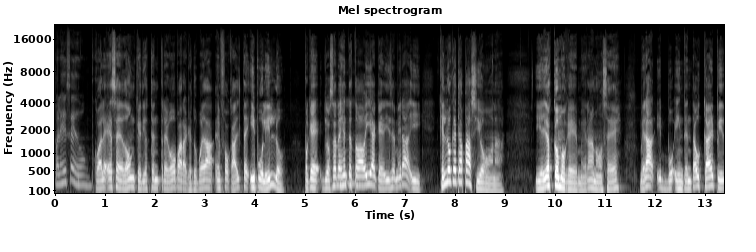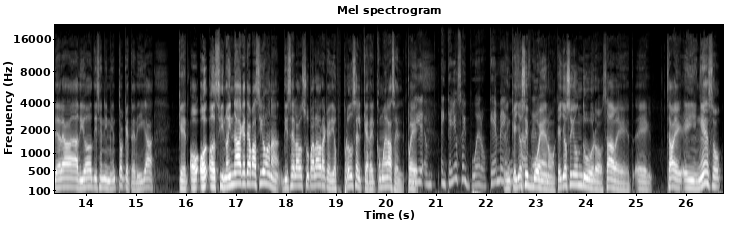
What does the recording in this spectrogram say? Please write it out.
¿Cuál es ese don? ¿Cuál es ese don que Dios te entregó para que tú puedas enfocarte y pulirlo? Porque yo sé de gente todavía que dice, mira, ¿y qué es lo que te apasiona? Y ellos como que, mira, no sé. Mira, intenta buscar, pídele a Dios discernimiento que te diga que, o, o- o si no hay nada que te apasiona, dice la- su palabra que Dios produce el querer como el hacer. Pues, Oye, ¿en- ¿en qué yo soy bueno? ¿Qué me en que yo soy hacer? bueno, que yo soy un duro, ¿sabes? Eh, ¿Sabes? Y en eso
